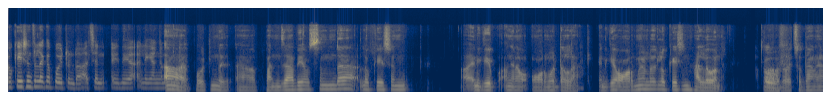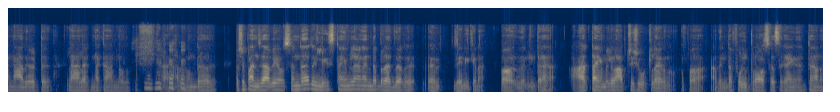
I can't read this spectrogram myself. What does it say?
ലൊക്കേഷൻസിലൊക്കെ പോയിട്ടുണ്ടോ? അച്ഛൻ എഴുതിയ അല്ലെങ്കിൽ അങ്ങനെ ആ പോയിട്ടുണ്ട്. പഞ്ചാബി ഹൗസിന്റെ ലൊക്കേഷൻ എനിക്ക് അങ്ങനെ ഓർമ്മ കിട്ടണില്ല. എനിക്ക് ഓർമ്മയുള്ള ഒരു ലൊക്കേഷൻ ഹലോ ആണ്. ഓ. അവിടെ വെച്ചിട്ടാണ് ഞാൻ ആദ്യമായിട്ട് ലാലേട്ടനെ കാണുന്നത്. അതുകൊണ്ട് പക്ഷെ പഞ്ചാബി ഹൗസിന്റെ റിലീസ് ടൈമിലാണ് എന്റെ ബ്രദർ ജനിക്കണത് അപ്പൊ അതിന്റെ ആ ടൈമിൽ ആപ്റ്റ് ഷൂട്ടിലായിരുന്നു. അപ്പൊ അതിന്റെ ഫുൾ പ്രോസസ്സ് കഴിഞ്ഞിട്ടാണ്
